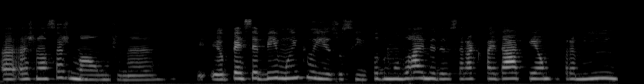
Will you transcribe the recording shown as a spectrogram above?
a, às nossas mãos, né? Eu percebi muito isso, assim, todo mundo, ai meu Deus, será que vai dar tempo para mim?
